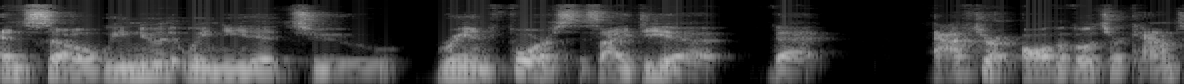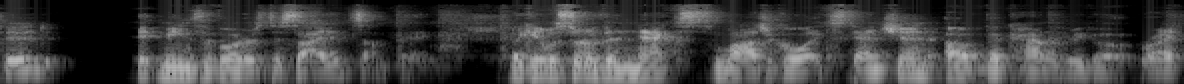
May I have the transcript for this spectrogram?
And so we knew that we needed to reinforce this idea that after all the votes are counted, it means the voters decided something. Like it was sort of the next logical extension of the count every vote, right?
